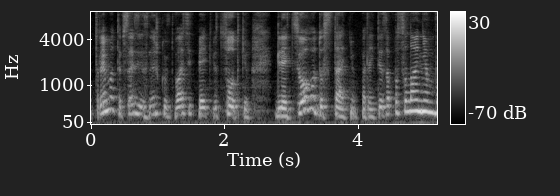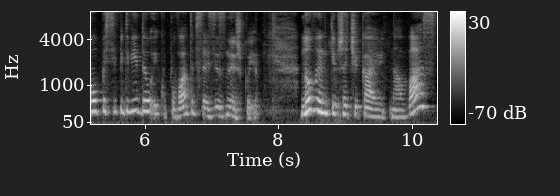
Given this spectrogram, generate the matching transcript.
отримати все зі знижкою в 25%. Для цього достатньо перейти за посиланням в описі під відео і купувати все зі знижкою. Новинки вже чекають на вас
